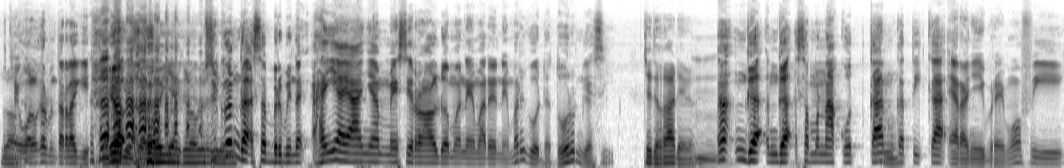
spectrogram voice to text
Belum. kayak Walker bentar lagi. Oh Yo, iya, kalau Maksud gue nggak seberbintang hanya hanya Messi, Ronaldo, sama Neymar dan Neymar gue udah turun gak sih? cedera deh. Hmm. Eh, enggak enggak semenakutkan ketika eranya Ibrahimovic,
